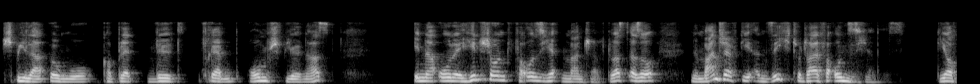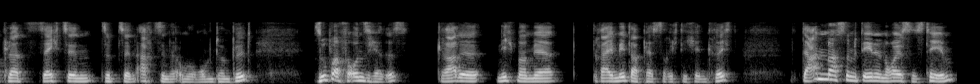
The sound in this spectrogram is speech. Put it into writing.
Spieler irgendwo komplett wild fremd rumspielen hast, in einer ohnehin schon verunsicherten Mannschaft. Du hast also eine Mannschaft, die an sich total verunsichert ist, die auf Platz 16, 17, 18 da irgendwo rumdümpelt, super verunsichert ist, gerade nicht mal mehr drei Meter Pässe richtig hinkriegt. Dann machst du mit denen ein neues System.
